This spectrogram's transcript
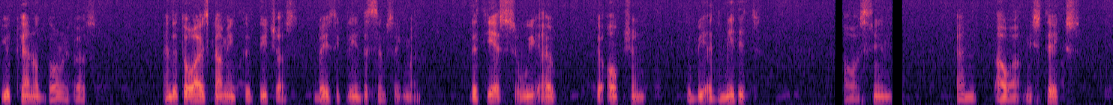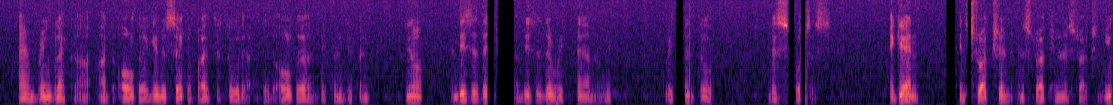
You cannot go reverse. And the Torah is coming to teach us, basically in the same segment, that yes, we have the option to be admitted our sin and our mistakes and bring like uh, at the altar, give a sacrifice to the, to the altar, different, different, you know. And this is the this is the return, return to the sources. Again, instruction, instruction, instruction. You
